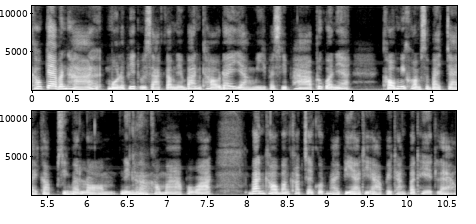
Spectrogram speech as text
เขาแก้ปัญหามลพิษอุตสาหกรรมในบ้านเขาได้อย่างมีประสิทธิภาพ ทุกวันเนี้ยเขามีความสบายใจกับสิ่งแวดล้อมในเมืองค่ะเขามาก เพราะว่าบ้านเขาบังคับใช้กฎหมาย PRTR ไปทั้งประเทศแล้ว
